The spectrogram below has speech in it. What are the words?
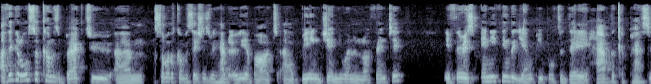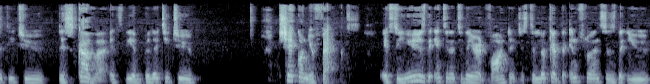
I think it also comes back to um, some of the conversations we had earlier about uh, being genuine and authentic. If there is anything that young people today have the capacity to discover, it's the ability to check on your facts. It's to use the internet to their advantage. It's to look at the influences that you,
